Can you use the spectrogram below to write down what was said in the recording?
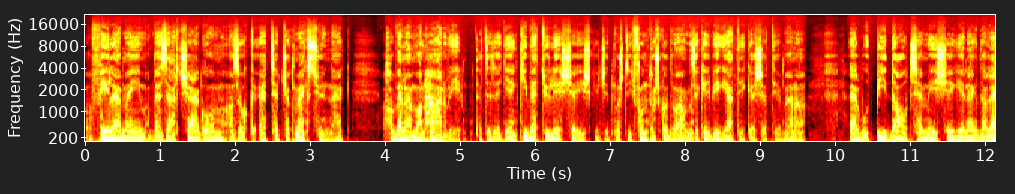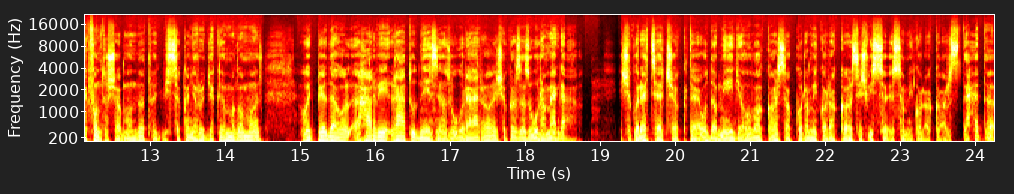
a félelmeim, a bezártságom, azok egyszer csak megszűnnek, ha velem van Harvey. Tehát ez egy ilyen kivetülése is, kicsit most így fontoskodva hangzik egy végjáték esetében a Elwood P. Dowd személyiségének, de a legfontosabb mondat, hogy visszakanyarodjak önmagamhoz, hogy például Harvey rá tud nézni az órára, és akkor az az óra megáll. És akkor egyszer csak te oda mégy, ahova akarsz, akkor, amikor akarsz, és visszajössz, amikor akarsz. Tehát a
